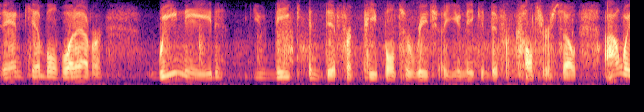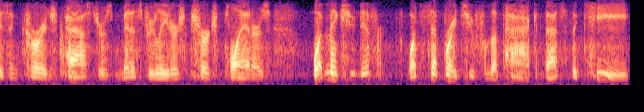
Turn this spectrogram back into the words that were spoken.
Dan Kimball, whatever. We need unique and different people to reach a unique and different culture. So I always encourage pastors, ministry leaders, church planners, what makes you different? What separates you from the pack? That's the key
